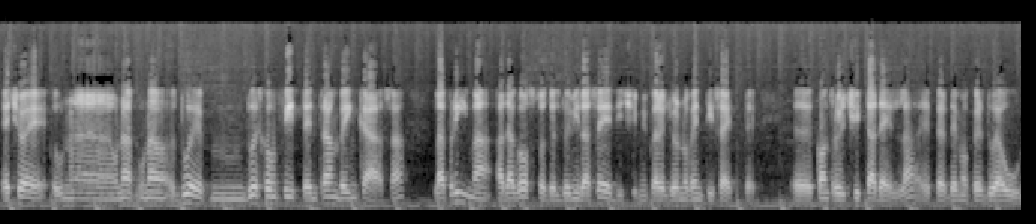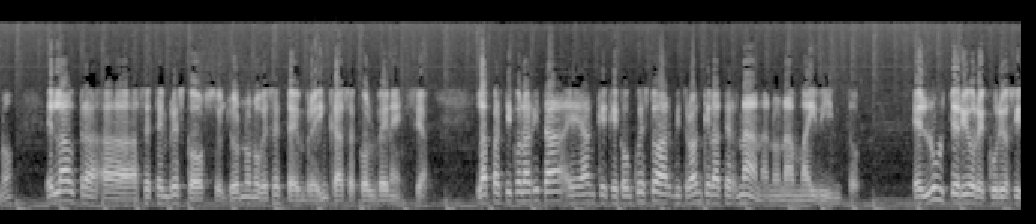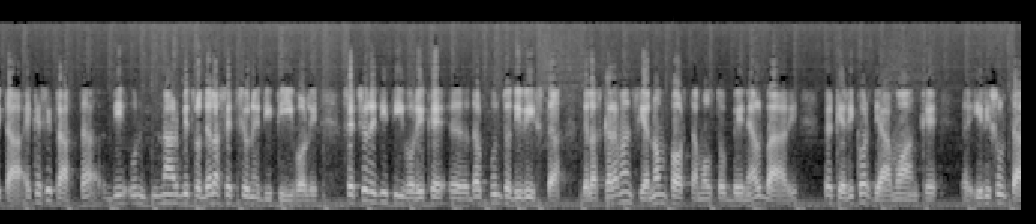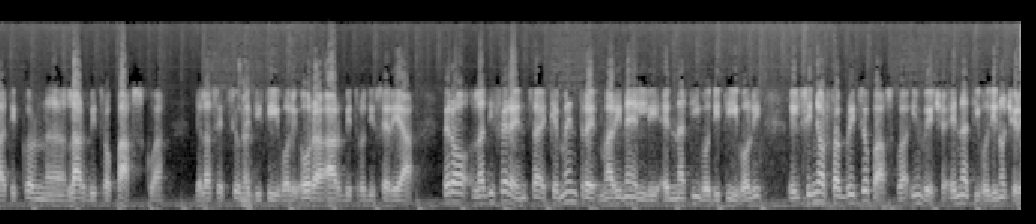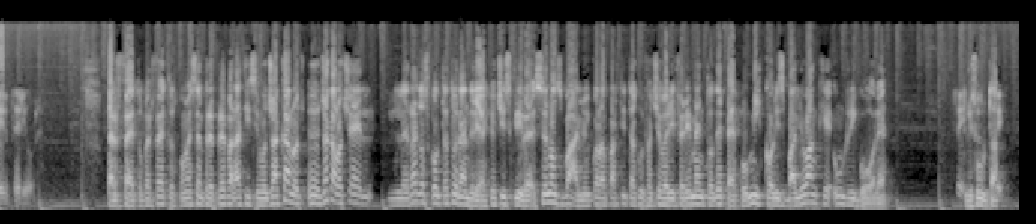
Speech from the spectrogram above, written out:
e cioè una, una, una, due, mh, due, sconfitte entrambe in casa, la prima ad agosto del 2016, mi pare il giorno 27, eh, contro il Cittadella e perdemmo per 2 a 1, e l'altra a, settembre scorso, il giorno 9 settembre, in casa col Venezia. La particolarità è anche che con questo arbitro anche la Ternana non ha mai vinto. E l'ulteriore curiosità è che si tratta di un, un arbitro della sezione di Tivoli, sezione di Tivoli che eh, dal punto di vista della scaramanzia non porta molto bene al Bari perché ricordiamo anche eh, i risultati con eh, l'arbitro Pasqua della sezione certo. di Tivoli, ora arbitro di Serie A. Però la differenza è che mentre Marinelli è nativo di Tivoli, il signor Fabrizio Pasqua invece è nativo di Nocera Inferiore. Perfetto, perfetto, come sempre preparatissimo. Giancarlo, eh, Giancarlo c'è il, il radioascoltatore Andrea che ci scrive: Se non sbaglio, in quella partita a cui faceva riferimento De Peppo, Miccoli sbagliò anche un rigore. Sì, Ti risulta? Sì.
